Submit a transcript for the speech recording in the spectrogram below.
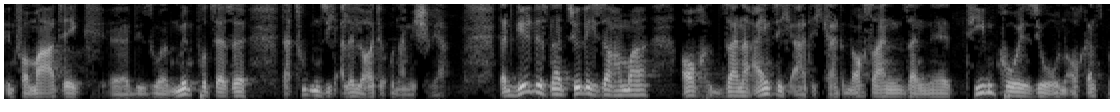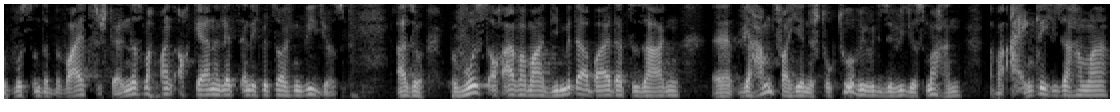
Informatik, äh, die sogenannten MINT-Prozesse, da tun sich alle Leute unheimlich schwer. Dann gilt es natürlich, sagen wir mal, auch seine Einzigartigkeit und auch sein, seine Teamkohäsion auch ganz bewusst unter Beweis zu stellen. Das macht man auch gerne letztendlich mit solchen Videos. Also bewusst auch einfach mal die Mitarbeiter zu sagen, äh, wir haben zwar hier eine Struktur, wie wir diese Videos machen, aber eigentlich, ich sage mal,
